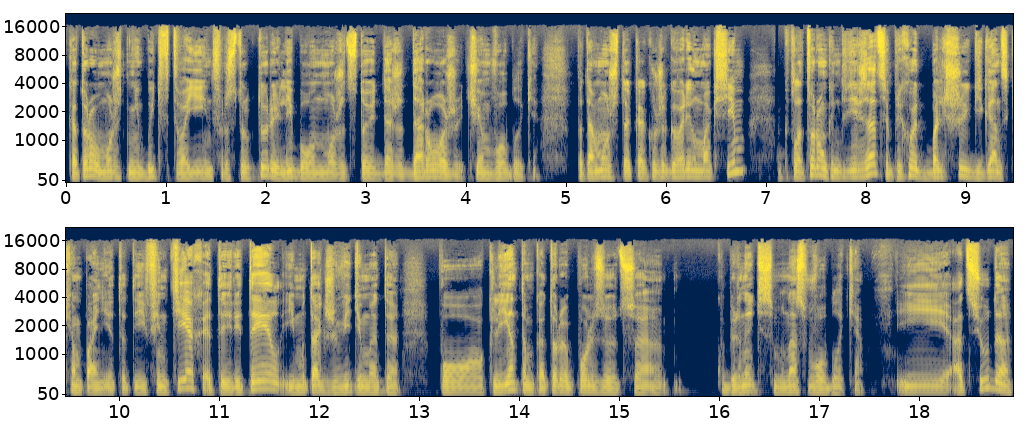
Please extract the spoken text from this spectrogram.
которого может не быть в твоей инфраструктуре, либо он может стоить даже дороже, чем в облаке. Потому что, как уже говорил Максим, к платформам контейнеризации приходят большие гигантские компании. Это и финтех, это и ритейл, и мы также видим это по клиентам, которые пользуются кубернетисом у нас в облаке. И отсюда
